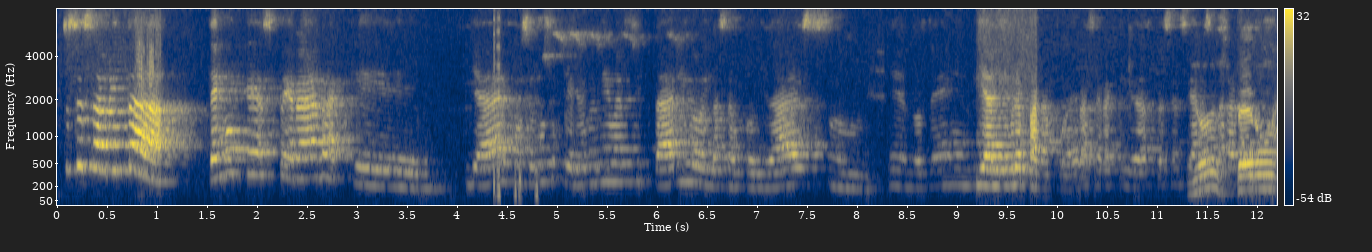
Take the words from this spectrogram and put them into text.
Entonces ahorita tengo que esperar a que ya el Consejo Superior Universitario y las autoridades um, eh, nos den un día libre para poder hacer actividades presenciales. Yo espero,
